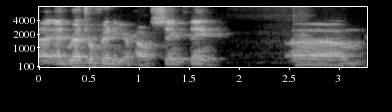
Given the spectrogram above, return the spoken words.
Uh, and retrofitting your house, same thing. Um,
